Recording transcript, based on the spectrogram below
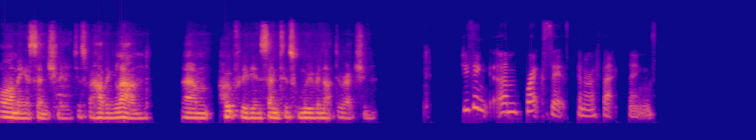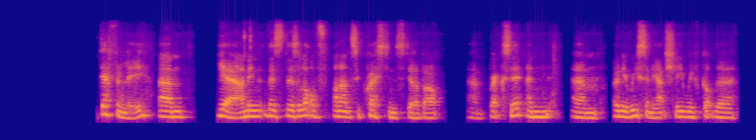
farming essentially, just for having land, um, hopefully the incentives will move in that direction. Do you think um, is going to affect things? Definitely. Um, yeah, I mean, there's there's a lot of unanswered questions still about um, Brexit, and um, only recently, actually, we've got the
